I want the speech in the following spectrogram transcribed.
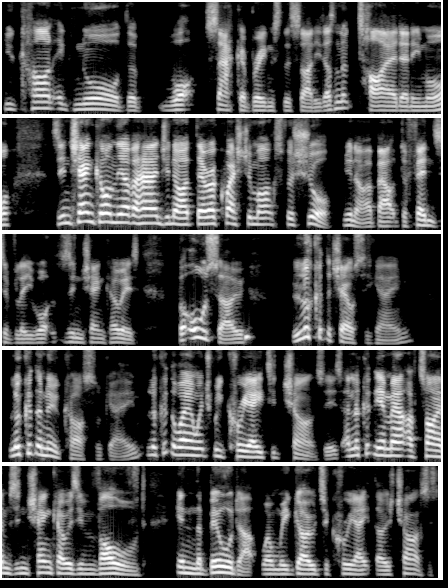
you can't ignore the what Saka brings to the side. He doesn't look tired anymore. Zinchenko, on the other hand, you know, there are question marks for sure, you know, about defensively what Zinchenko is. But also, look at the Chelsea game, look at the Newcastle game, look at the way in which we created chances, and look at the amount of times Zinchenko is involved in the build up when we go to create those chances.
